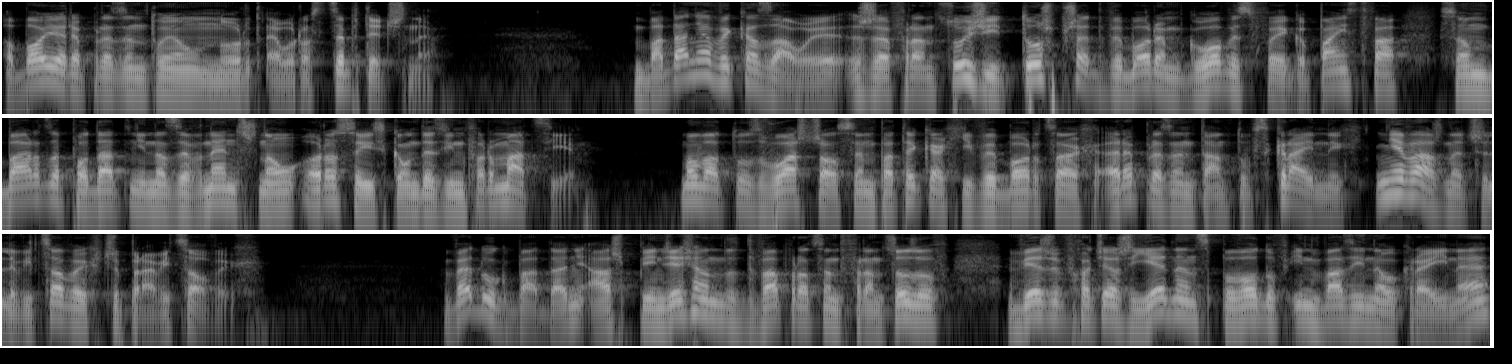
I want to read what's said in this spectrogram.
Oboje reprezentują nurt eurosceptyczny. Badania wykazały, że Francuzi tuż przed wyborem głowy swojego państwa są bardzo podatni na zewnętrzną rosyjską dezinformację. Mowa tu zwłaszcza o sympatykach i wyborcach reprezentantów skrajnych, nieważne czy lewicowych, czy prawicowych. Według badań aż 52% Francuzów wierzy w chociaż jeden z powodów inwazji na Ukrainę,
